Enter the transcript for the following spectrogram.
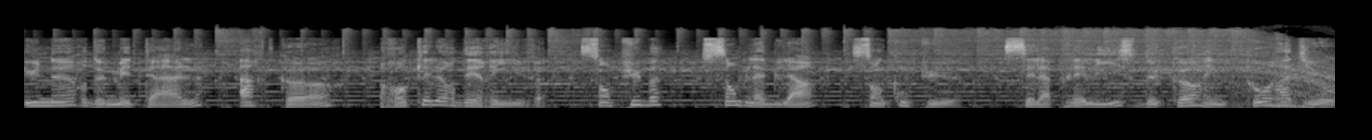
Une heure de métal, hardcore, rock et leur dérive. Sans pub, sans blabla, sans coupure. C'est la playlist de Core Co Radio.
